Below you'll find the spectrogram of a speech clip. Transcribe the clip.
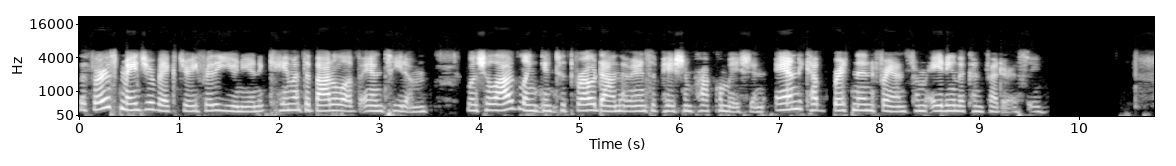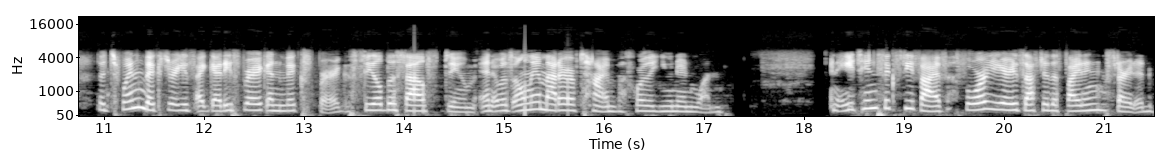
The first major victory for the Union came at the Battle of Antietam, which allowed Lincoln to throw down the Emancipation Proclamation and kept Britain and France from aiding the Confederacy. The twin victories at Gettysburg and Vicksburg sealed the South's doom, and it was only a matter of time before the Union won. In 1865, four years after the fighting started,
